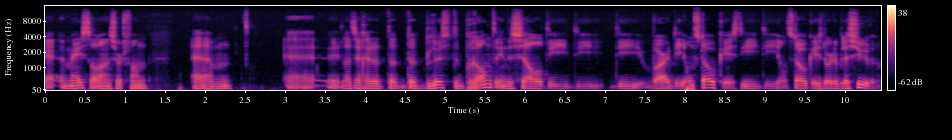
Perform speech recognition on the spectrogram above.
eh, meestal een soort van um, laat zeggen, dat, dat, dat blust de brand in de cel die, die, die, waar die ontstoken is. Die, die ontstoken is door de blessure.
